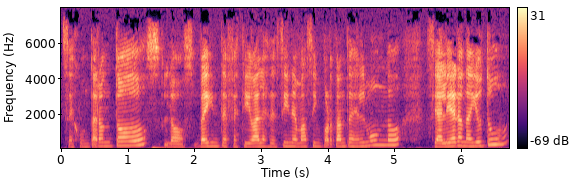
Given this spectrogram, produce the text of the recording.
se, juntaron todos los 20 festivales de cine más importantes del mundo, se aliaron a YouTube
